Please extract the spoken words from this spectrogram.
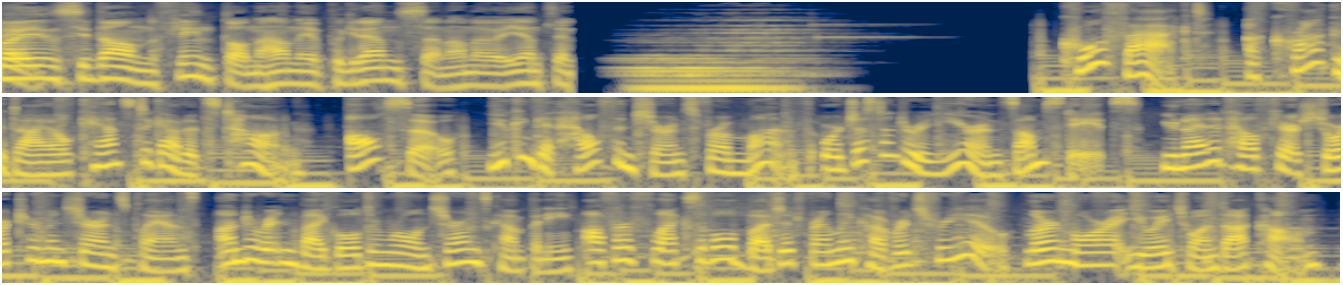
bra är, är en Zidane-flint då, när han är på gränsen? Han har egentligen Cool fact a crocodile can't stick out its tongue. Also, you can get health insurance for a month or just under a year in some states. United Healthcare short term insurance plans, underwritten by Golden Rule Insurance Company, offer flexible, budget friendly coverage for you. Learn more at uh1.com.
